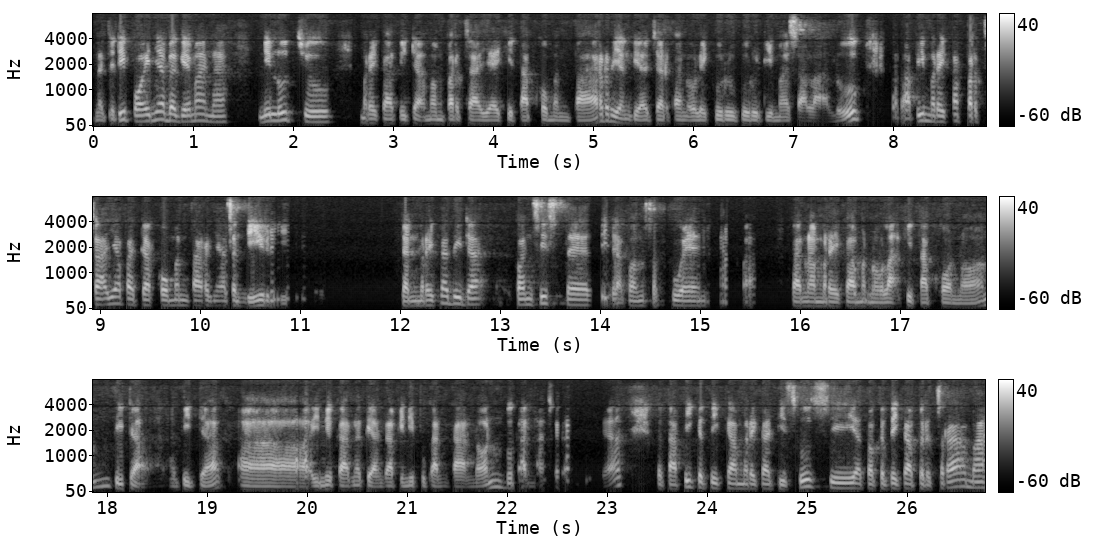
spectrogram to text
Nah jadi poinnya bagaimana? Ini lucu. Mereka tidak mempercayai kitab komentar yang diajarkan oleh guru-guru di masa lalu tetapi mereka percaya pada komentarnya sendiri. Dan mereka tidak konsisten, tidak konsekuen. Karena mereka menolak kitab konon, tidak tidak uh, ini karena dianggap ini bukan kanon, bukan ajaran ya. Tetapi ketika mereka diskusi atau ketika berceramah,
